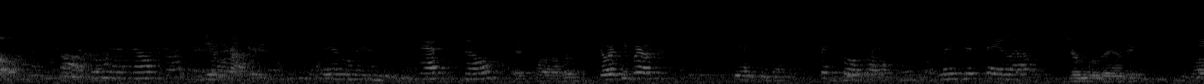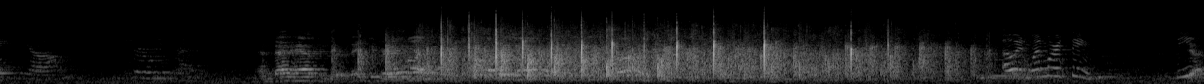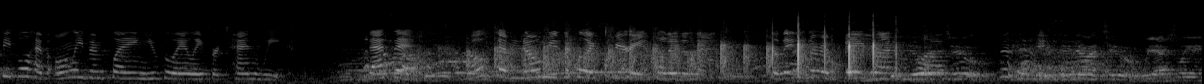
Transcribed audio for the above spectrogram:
Introduce themselves. Pat Snow. Dorothy Brooks. Jan Siegel. Chris Goldblatt. Linda. Jim Levandy. Young. Shirley Friend. And Ben Hassenger, thank you very much. Oh, and one more thing. These Yes. people have only been playing ukulele for 10 weeks. That's it. Most have no musical experience other than that. So they deserve a big round You of can do it applause. too. You can do it too. We actually,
